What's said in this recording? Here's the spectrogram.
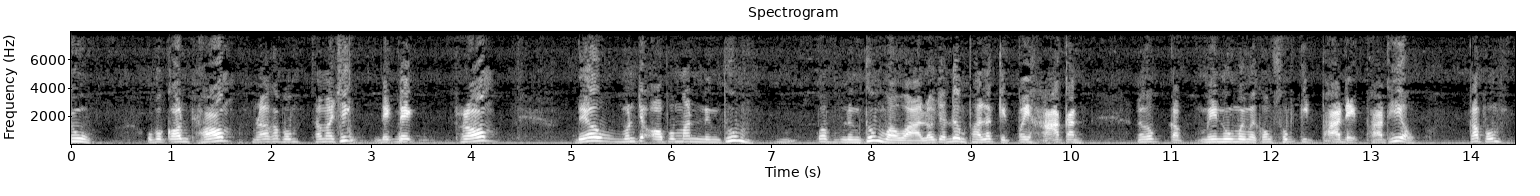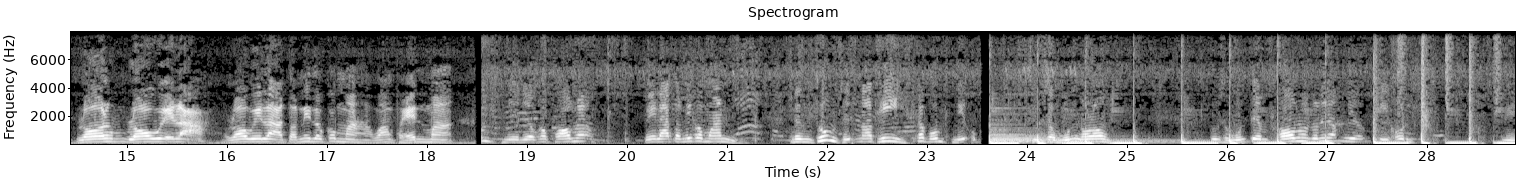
นู อุปกรณ์พร้อม แล้วครับผมสมาชิกเด็กๆ พร้อม เดี๋ยวมันจะออกประมาณหนึ่งทุ่มว่าหนึ่งทุ่มว่าๆเราจะเริ่มภารกิจไปหากันนะครับกับเมนูใหม่ๆของสมกิจพาเด็กพาเที่ยว ครับผมรอรอเวลา รอเวลาตอนนี้เราก็มาวางแผนมานี่เดี๋ยวก็พร้อมแล้ว เวลาตอนนี้ก็มันหนึ่งทุ่มสิบนาทีครับผมนี่คือสมุนของเราคือสมุนเตรียมพร้อมแล้วตอนนี้ครับนี่กี่คนนี่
